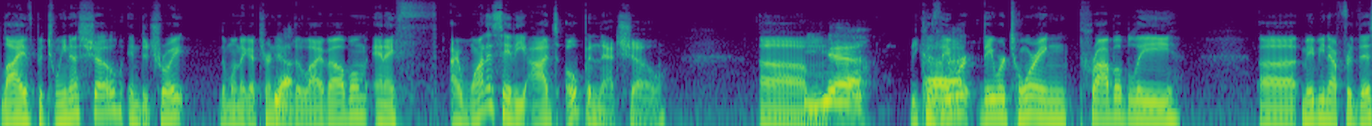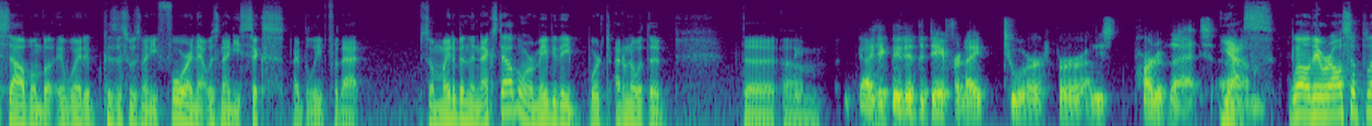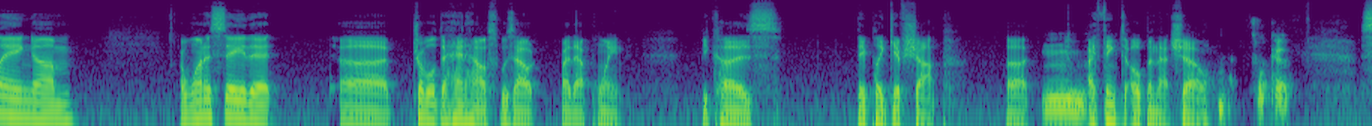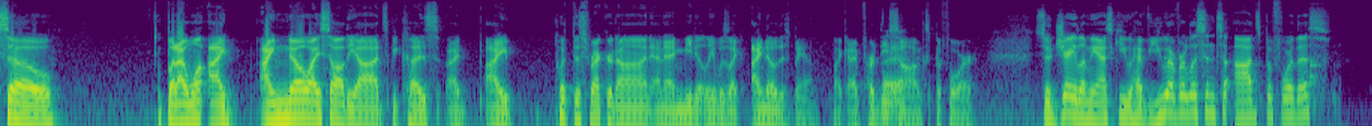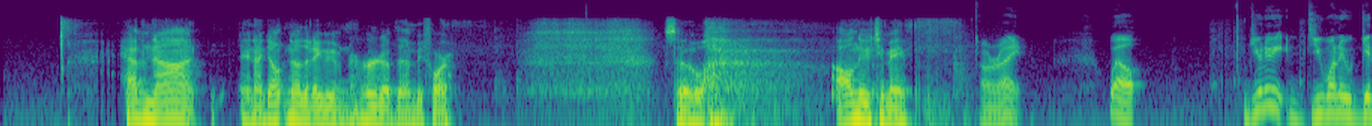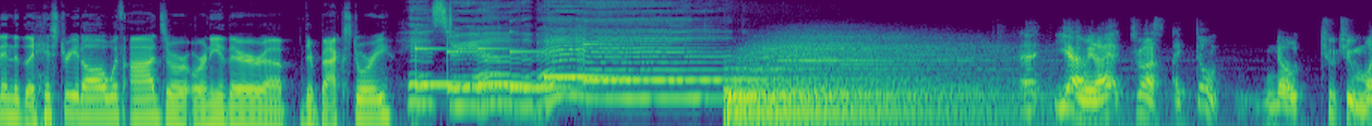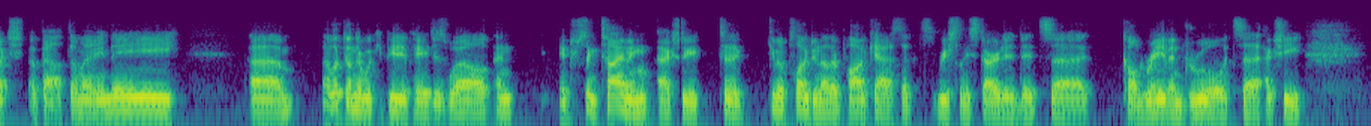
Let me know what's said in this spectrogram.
live Between Us show in Detroit, the one that got turned Yeah. into the live album, and I th- I want to say the odds opened that show. Um, yeah, because they Uh, were they were touring probably uh maybe not for this album but it would because this was 94 and that was 96 i believe for that so it might have been the next album or maybe they worked i don't know what the the um I think they did the Day for Night tour for at least part of that. Um, yes well they were also playing um i want to say that uh trouble at the hen house was out by that point because they played gift shop uh mm, i think to open that show okay. So, but I want I I know I saw the odds because I I put this record on and I immediately was like I know this band like I've heard these Yeah. songs before. So Jay, let me ask you: Have you ever listened to odds before this? Have not, and I don't know that I've even heard of them before. So, all new to me. All right. Well, do you know, do you want to get into the history at all with odds or or any of their uh, their backstory? History of the band. Uh, yeah, I mean, I to be honest, I don't know too too much about them. I mean, they. Um, I looked on their Wikipedia page as well, and interesting timing actually to give a plug to another podcast that's recently started. It's uh, called Raven Drool. It's uh, actually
